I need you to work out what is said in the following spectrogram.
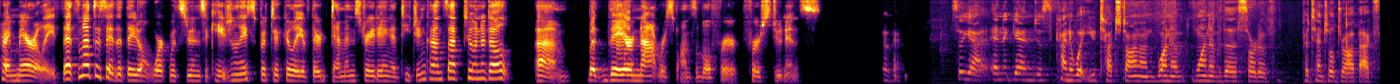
primarily. That's not to say that they don't work with students occasionally, particularly if they're demonstrating a teaching concept to an adult. Um, but they are not responsible for for students. Okay. So yeah, and again, just kind of what you touched on, on one of, one of the sort of potential drawbacks.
